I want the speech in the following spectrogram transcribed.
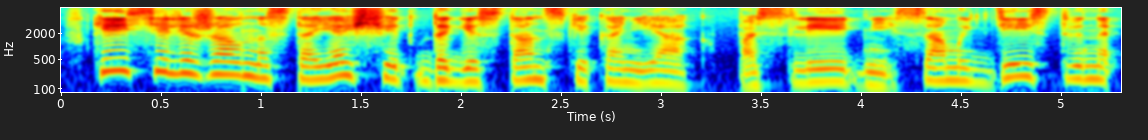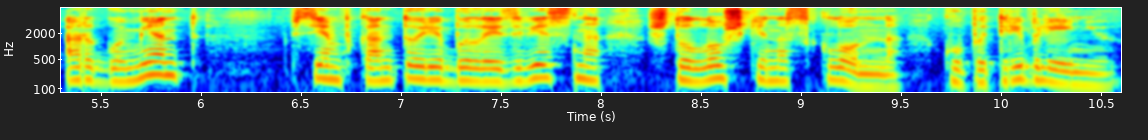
В кейсе лежал настоящий дагестанский коньяк. Последний, самый действенный аргумент. Всем в конторе было известно, что Ложкина склонна к употреблению.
